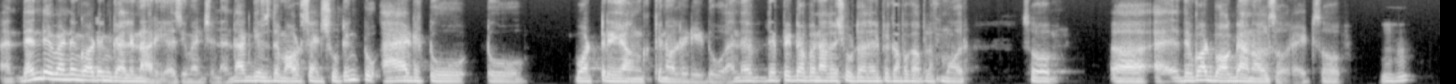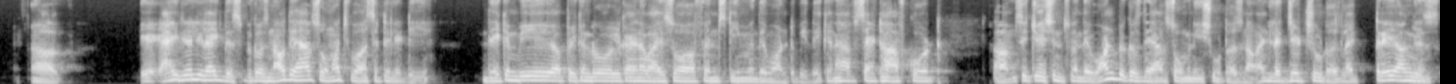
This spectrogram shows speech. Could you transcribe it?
And then they went and got in Gallinari, as you mentioned, and that gives them outside shooting to add to to what Trae Young can already do. And they they picked up another shooter. They'll pick up a couple of more. So uh, they've got Bogdan also, right? So Mhm. uh, I really like this because now they have so much versatility. They can be a pick and roll kind of ISO offense team when they want to be. They can have set half court um, situations when they want because they have so many shooters now and legit shooters. Like Trae Young Yeah. is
